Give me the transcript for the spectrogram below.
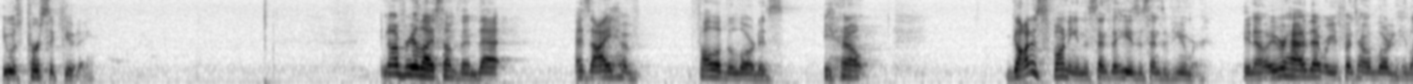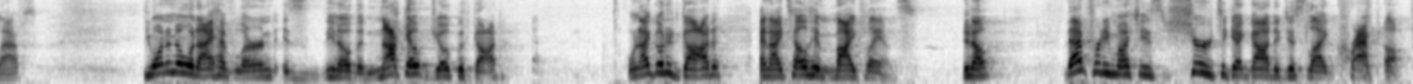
he was persecuting. You know, I've realized something that as I have followed the Lord is, you know, God is funny in the sense that he has a sense of humor. You know, you ever had that where you spend time with the Lord and he laughs? You want to know what I have learned is, you know, the knockout joke with God? When I go to God and I tell him my plans, you know, that pretty much is sure to get God to just like crack up.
